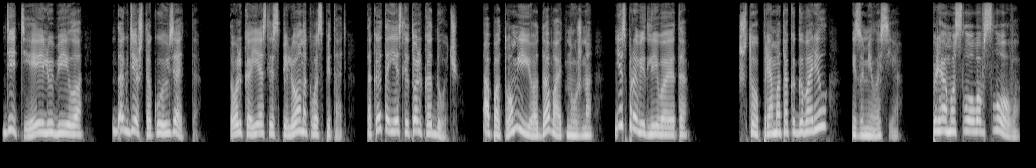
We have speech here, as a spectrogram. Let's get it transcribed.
детей любила. Да где ж такую взять-то? Только если с пеленок воспитать, так это если только дочь. А потом ее отдавать нужно. Несправедливо это». «Что, прямо так и говорил?» — изумилась я. «Прямо слово в слово».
